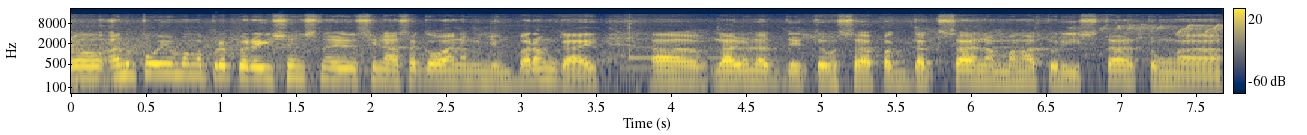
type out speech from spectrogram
So, ano po yung mga preparations na sinasagawa ng inyong barangay, ah, lalo na dito sa pagdagsa ng mga turista itong ah,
